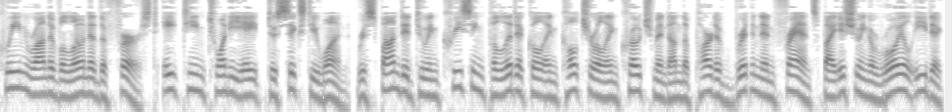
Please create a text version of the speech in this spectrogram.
Queen Ranavalona I (1828–61), responded to increasing political and cultural encroachment on the part of Britain and France by issuing a royal edict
